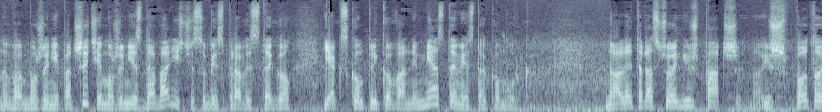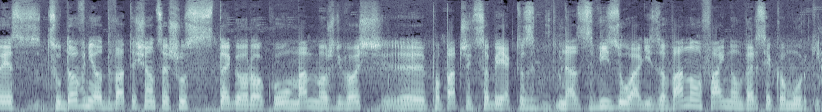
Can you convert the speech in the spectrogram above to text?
no może nie patrzycie, może nie zdawaliście sobie sprawy z tego, jak skomplikowanym miastem jest ta komórka. No ale teraz człowiek już patrzy. No już po to jest cudownie od 2006 roku mamy możliwość yy, popatrzeć sobie, jak to z, na zwizualizowaną, fajną wersję komórki.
